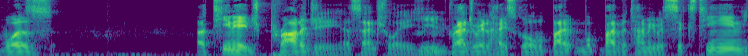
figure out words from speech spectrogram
was a teenage prodigy, essentially. He mm-hmm. graduated high school by by the time he was 16.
